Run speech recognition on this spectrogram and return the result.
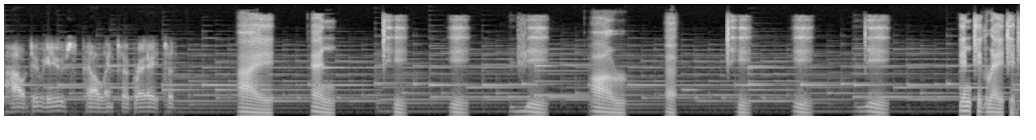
How do you spell integrated? I N T E V R E T E D. Integrated.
